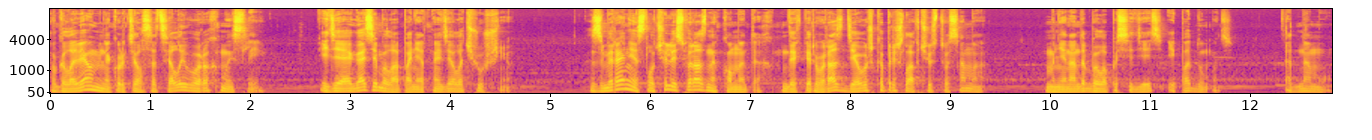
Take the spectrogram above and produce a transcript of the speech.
В голове у меня крутился целый ворох мыслей. Идея о газе была, понятное дело, чушью – Замирания случились в разных комнатах, да и в первый раз девушка пришла в чувство сама. Мне надо было посидеть и подумать. Одному.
